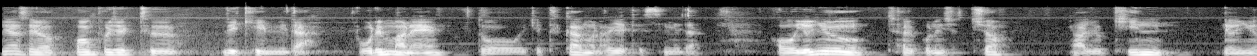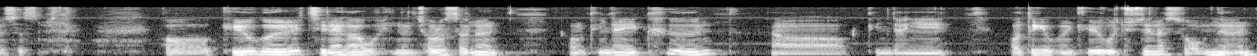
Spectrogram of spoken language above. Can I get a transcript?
안녕하세요. 보안 프로젝트 니키입니다. 오랜만에 또 이렇게 특강을 하게 됐습니다. 어, 연휴 잘 보내셨죠? 아주 긴 연휴였었습니다. 어, 교육을 진행하고 있는 저로서는 어, 굉장히 큰, 어, 굉장히 어떻게 보면 교육을 추진할 수 없는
